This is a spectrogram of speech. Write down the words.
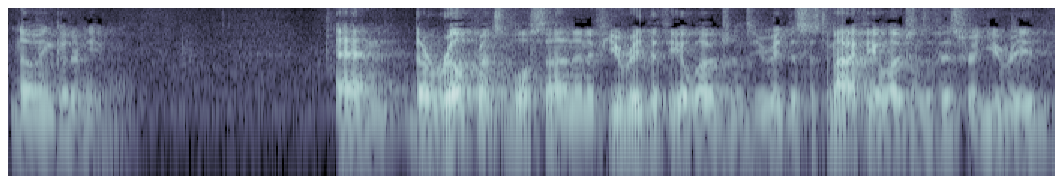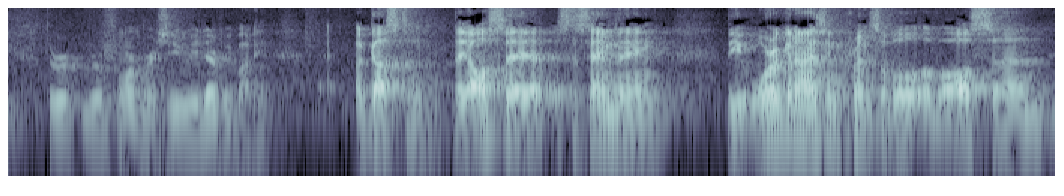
knowing good and evil?" And the real principle of sin, and if you read the theologians, you read the systematic theologians of history, you read the reformers, you read everybody, Augustine, they all say it. It's the same thing. The organizing principle of all sin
